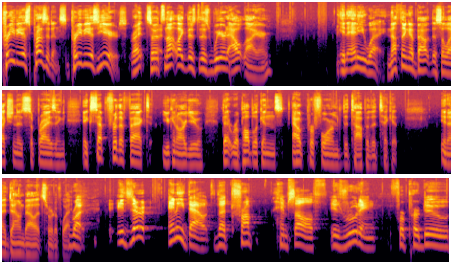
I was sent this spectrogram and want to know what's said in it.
previous presidents previous years right so it's not like there's this weird outlier in any way. Nothing about this election is surprising, except for the fact you can argue that Republicans outperformed the top of the ticket in a down ballot sort of way. Right. Is there any doubt that Trump himself is rooting for Perdue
